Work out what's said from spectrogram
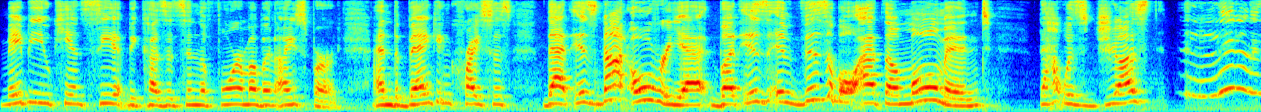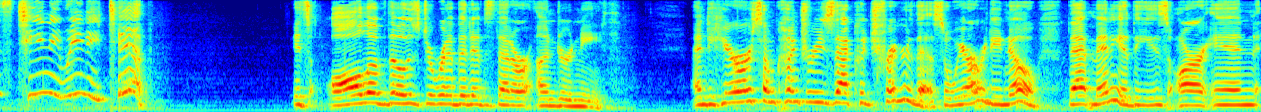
Maybe you can't see it because it's in the form of an iceberg. And the banking crisis that is not over yet, but is invisible at the moment, that was just the littlest teeny weeny tip. It's all of those derivatives that are underneath. And here are some countries that could trigger this. So we already know that many of these are in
